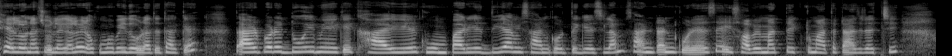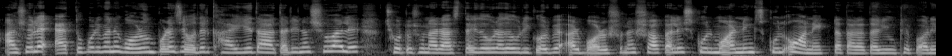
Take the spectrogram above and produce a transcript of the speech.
খেলো না, চলে গেল, এরকমভাবেই দৌড়াতে থাকে। তারপরে দুই মেয়েকে খাইয়ে, ঘুম পাড়িয়ে দিয়ে আমি স্নান করতে গিয়েছিলাম। স্নান টান করে এসে এই সবে মাত্র একটু মাথাটা আঁচড়াচ্ছি আসলে এত পরিমাণে গরম পড়েছে, ওদের খাইয়ে তাড়াতাড়ি না শোয়ালে ছোটো সোনা রাস্তায় দৌড়াদৌড়ি করবে, আর বড় সোনার সকালে স্কুল, মর্নিং স্কুল ও অনেকটা তাড়াতাড়ি উঠে পড়ে।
